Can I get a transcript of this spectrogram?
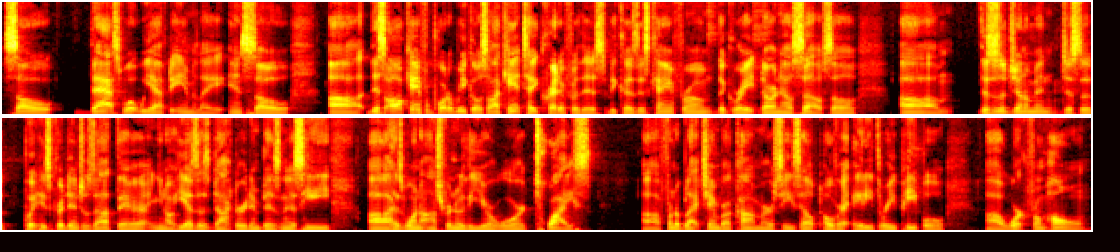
So that's what we have to emulate. And so uh, this all came from Puerto Rico. So I can't take credit for this because this came from the great Darnell Self. So um, this is a gentleman, just to put his credentials out there. You know, he has his doctorate in business. He uh, has won the Entrepreneur of the Year award twice uh, from the Black Chamber of Commerce. He's helped over 83 people uh, work from home.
